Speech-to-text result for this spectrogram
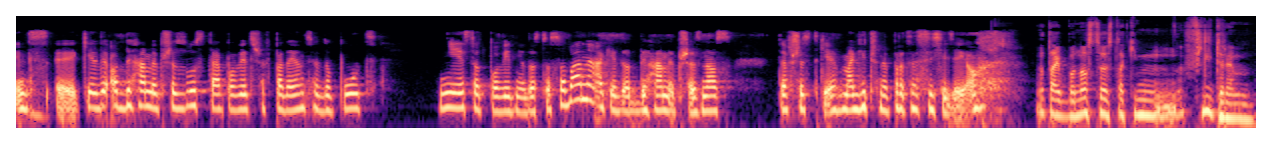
Więc e, kiedy oddychamy przez usta, powietrze wpadające do płuc nie jest odpowiednio dostosowane, a kiedy oddychamy przez nos, te wszystkie magiczne procesy się dzieją. No tak, bo nos to jest takim filtrem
